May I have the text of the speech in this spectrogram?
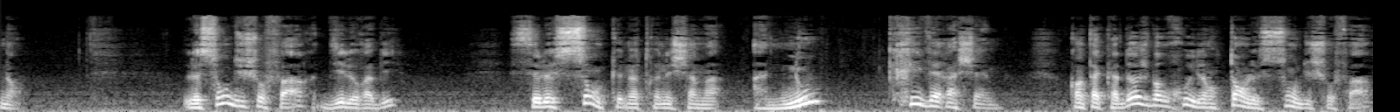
Non. Le son du chauffard, dit le rabbi, c'est le son que notre neshama, à nous, crie vers Hachem. Quand Akadosh Baruch Hu, il entend le son du chauffard,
